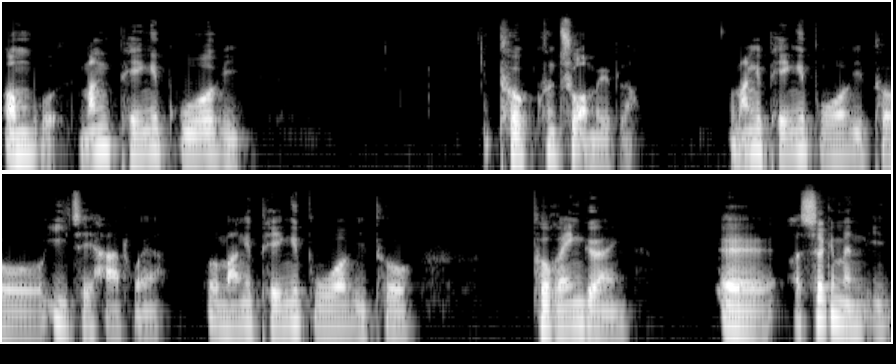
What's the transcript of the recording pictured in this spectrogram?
område. Hvor mange penge bruger vi på kontormøbler? Hvor mange penge bruger vi på IT-hardware? Hvor mange penge bruger vi på, på rengøring? Øh, og så kan man i,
